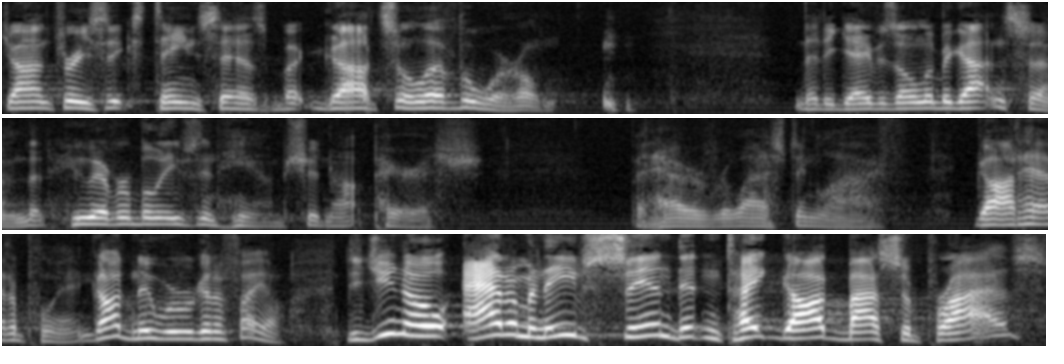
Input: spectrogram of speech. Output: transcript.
John 3:16 says, "But God so loved the world that he gave his only begotten son that whoever believes in him should not perish but have everlasting life." God had a plan. God knew we were going to fail. Did you know Adam and Eve's sin didn't take God by surprise?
